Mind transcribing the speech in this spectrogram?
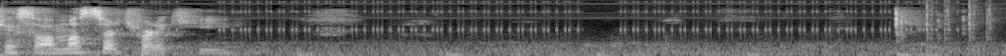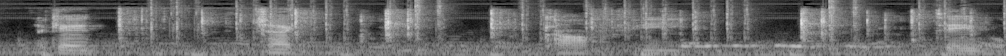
Okay, so I must search for the key. Okay, check coffee table.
